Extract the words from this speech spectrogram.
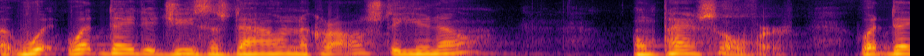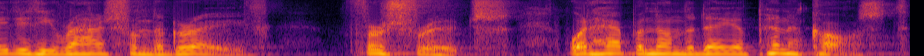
uh, what, what day did Jesus die on the cross? Do you know? On Passover. What day did he rise from the grave? First fruits. What happened on the day of Pentecost?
